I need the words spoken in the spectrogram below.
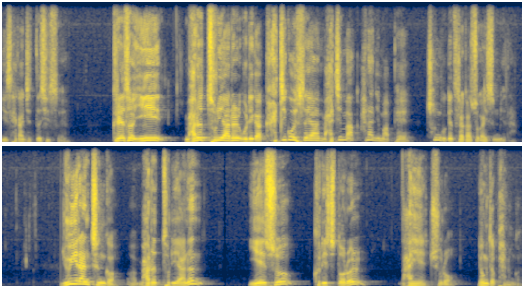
이 세 가지 뜻이 있어요. 그래서 이 마르투리아를 우리가 가지고 있어야 마지막 하나님 앞에 천국에 들어갈 수가 있습니다. 유일한 증거 어, 마르투리아는 예수 그리스도를 나의 주로 영접하는 것.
